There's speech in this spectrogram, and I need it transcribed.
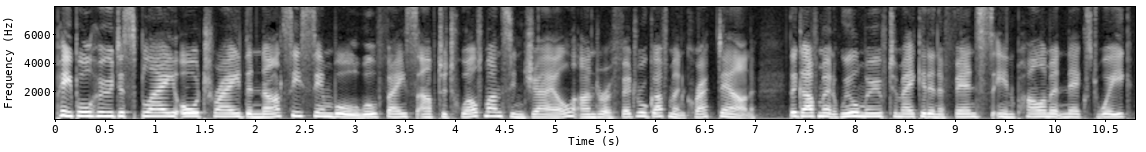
People who display or trade the Nazi symbol will face up to 12 months in jail under a federal government crackdown. The government will move to make it an offence in Parliament next week,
